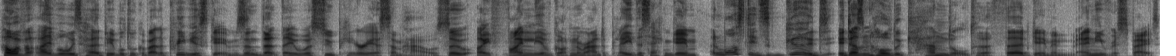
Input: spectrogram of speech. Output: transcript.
However, I've always heard people talk about the previous games and that they were superior somehow, so I finally have gotten around to play the second game, and whilst it's good, it doesn't hold a candle to the third game in any respect.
